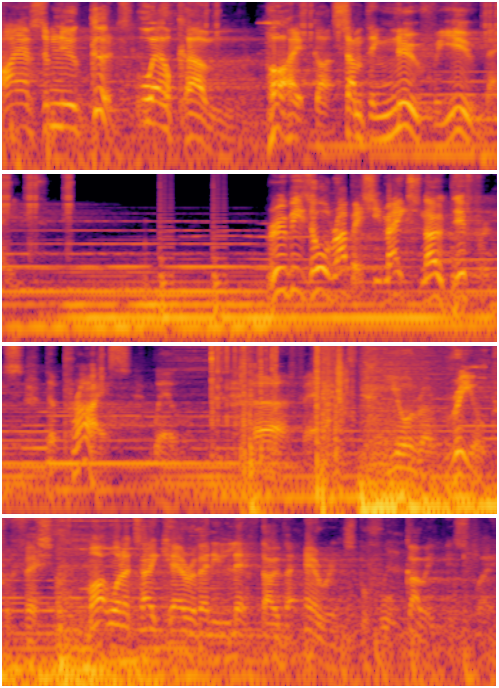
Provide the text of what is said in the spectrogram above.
I have some new goods. Welcome. I've got something new for you, mate. Ruby's all rubbish. It makes no difference. The price, well, perfect. You're a real professional. Might want to take care of any leftover errands before going this way.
